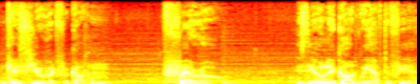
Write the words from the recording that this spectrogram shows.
In case you had forgotten, Pharaoh is the only god we have to fear.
